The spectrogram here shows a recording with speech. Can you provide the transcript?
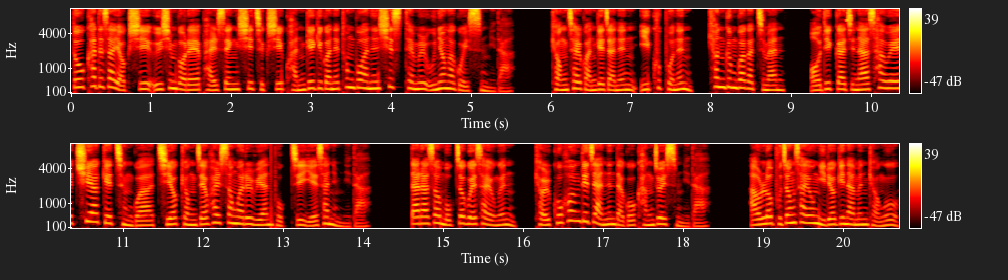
또 카드사 역시 의심거래 발생 시 즉시 관계기관에 통보하는 시스템을 운영하고 있습니다. 경찰 관계자는 이 쿠폰은 현금과 같지만 어디까지나 사회 취약계층과 지역 경제 활성화를 위한 복지 예산입니다. 따라서 목적 외 사용은 결코 허용되지 않는다고 강조했습니다. 아울러 부정 사용 이력이 남은 경우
